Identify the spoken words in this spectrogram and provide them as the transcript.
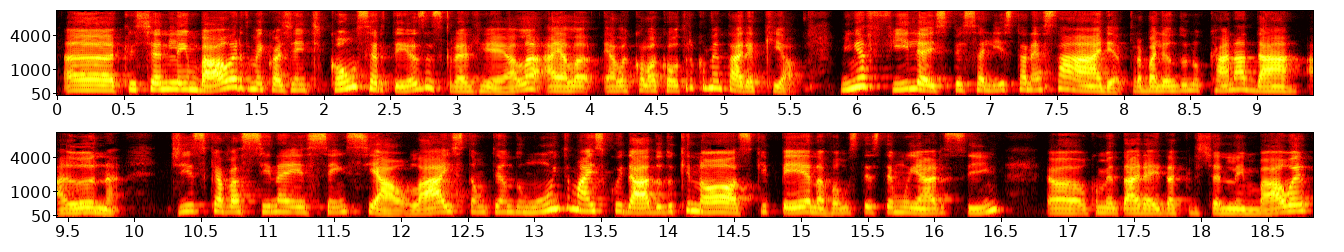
Uh, Cristiane Lembauer também com a gente, com certeza, escreve ela. Aí ela, ela coloca outro comentário aqui, ó. Minha filha é especialista nessa área, trabalhando no Canadá, a Ana diz que a vacina é essencial. Lá estão tendo muito mais cuidado do que nós. Que pena, vamos testemunhar sim. É o comentário aí da Cristiane Lembauer,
